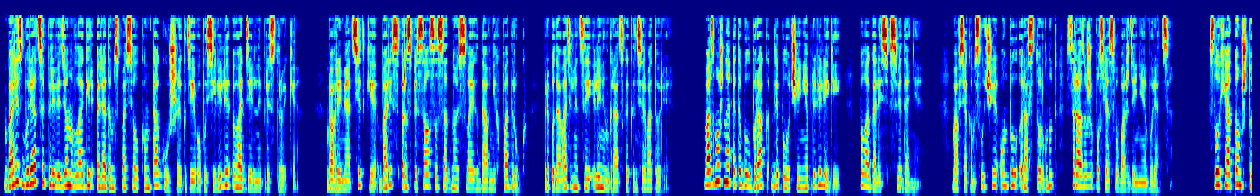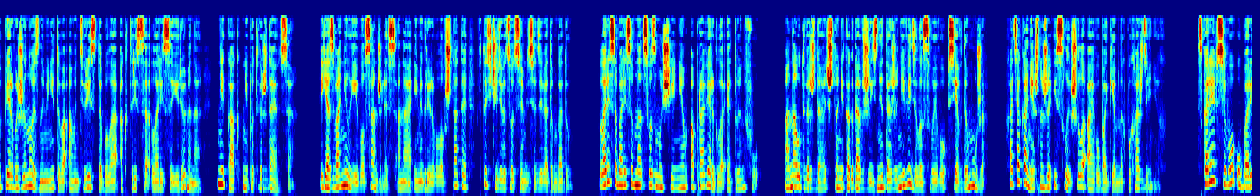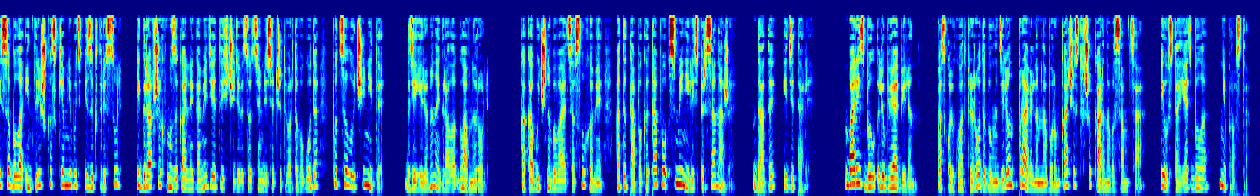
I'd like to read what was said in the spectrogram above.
Борис Буряца переведен в лагерь рядом с поселком Тагуши, где его поселили в отдельной пристройке. Во время отсидки Борис расписался с одной из своих давних подруг, преподавательницей Ленинградской консерватории. Возможно, это был брак для получения привилегий, полагались свидания. Во всяком случае, он был расторгнут сразу же после освобождения бурятца. Слухи о том, что первой женой знаменитого авантюриста была актриса Лариса Еремина, никак не подтверждаются. Я звонил ей в Лос-Анджелес, она эмигрировала в Штаты в 1979 году. Лариса Борисовна с возмущением опровергла эту инфу. Она утверждает, что никогда в жизни даже не видела своего псевдомужа, хотя, конечно же, и слышала о его богемных похождениях. Скорее всего, у Бориса была интрижка с кем-нибудь из актрисуль, игравших в музыкальной комедии 1974 года «Поцелуй Чиниты», где Еремина играла главную роль. Как обычно бывает со слухами, от этапа к этапу сменились персонажи, даты и детали. Борис был любвеобилен, поскольку от природы был наделен правильным набором качеств шикарного самца, и устоять было непросто.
